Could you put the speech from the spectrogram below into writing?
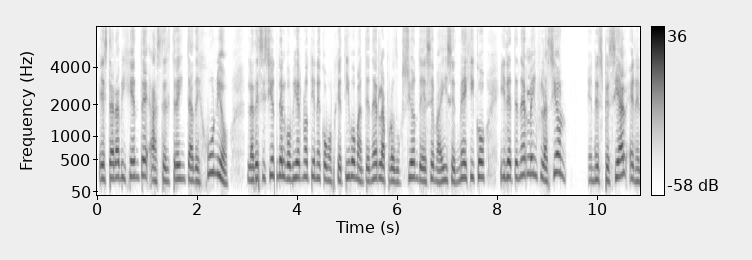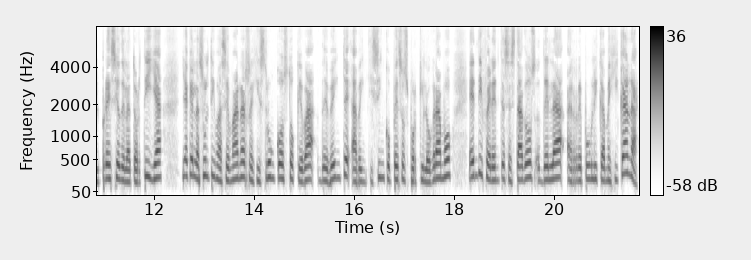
estará vigente hasta el 30 de junio. La decisión del gobierno tiene como objetivo mantener la producción de ese maíz en México y detener la inflación en especial en el precio de la tortilla, ya que en las últimas semanas registró un costo que va de 20 a 25 pesos por kilogramo en diferentes estados de la República Mexicana.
